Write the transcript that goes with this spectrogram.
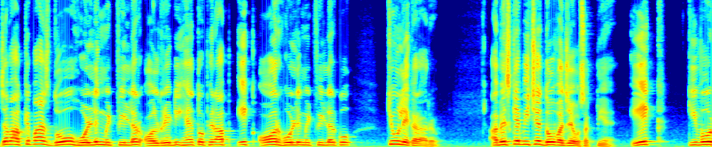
जब आपके पास दो होल्डिंग मिडफील्डर ऑलरेडी हैं तो फिर आप एक और होल्डिंग मिडफील्डर को क्यों लेकर आ रहे हो? अब इसके पीछे दो वजह हो सकती हैं। एक, कि वो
